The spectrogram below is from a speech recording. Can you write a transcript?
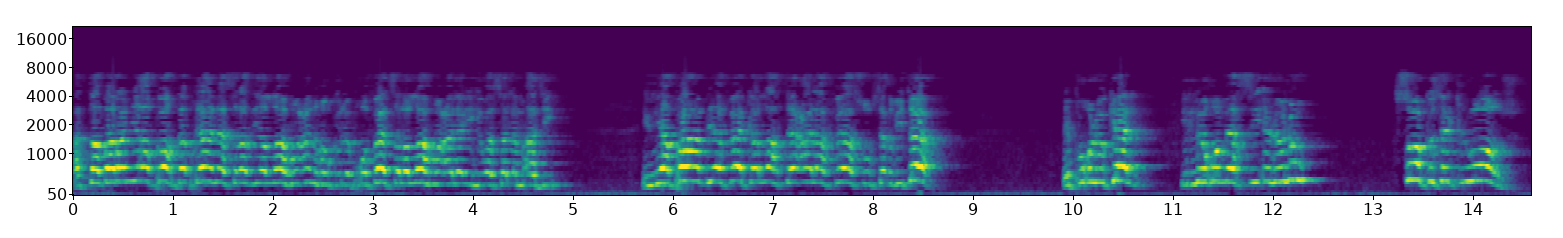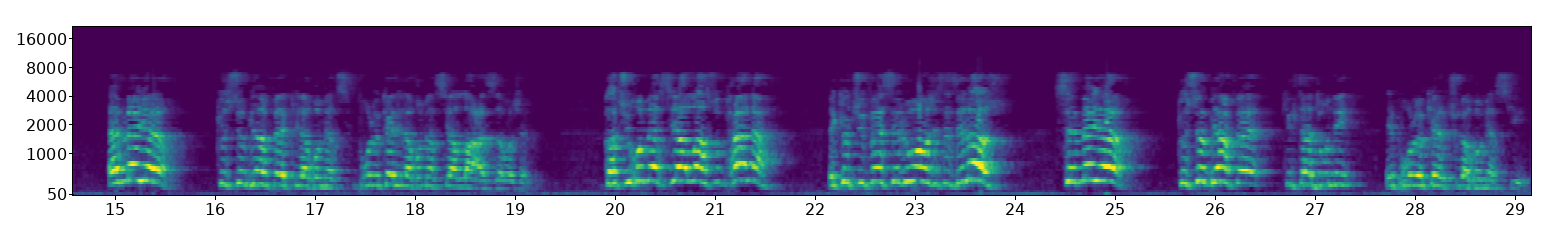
At-Tabarani rapporte d'après Anas radiallahu anhu que le prophète sallallahu alayhi wa sallam a dit Il n'y a pas un bienfait qu'Allah Ta'ala fait à son serviteur et pour lequel il le remercie et le loue sans que cette louange est meilleure que ce bienfait qu'il a remercié, pour lequel il a remercié Allah Azza wa Quand tu remercies Allah subhanahu et que tu fais ses louanges et ses éloges, c'est meilleur que ce bienfait qu'il t'a donné et pour lequel tu l'as remercié.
